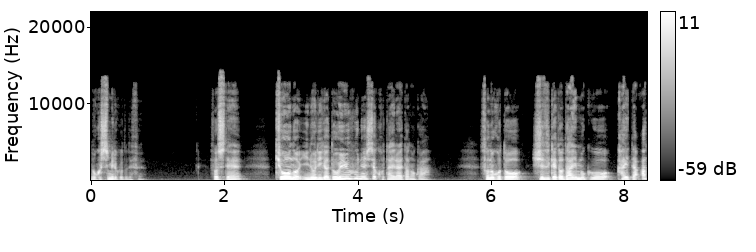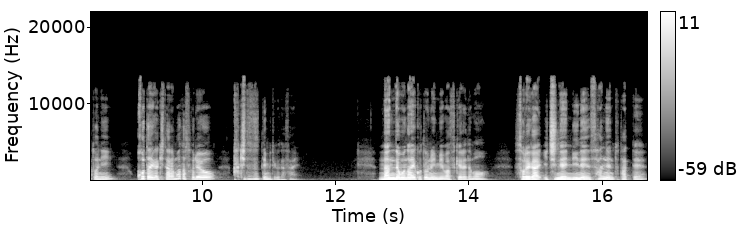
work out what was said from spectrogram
残してみることです。そして今日の祈りがどういうふうにして答えられたのかそのことを日付と題目を書いた後に答えが来たらまたそれを書き綴ってみてください。何でもないことに見えますけれどもそれが1年2年3年と経って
